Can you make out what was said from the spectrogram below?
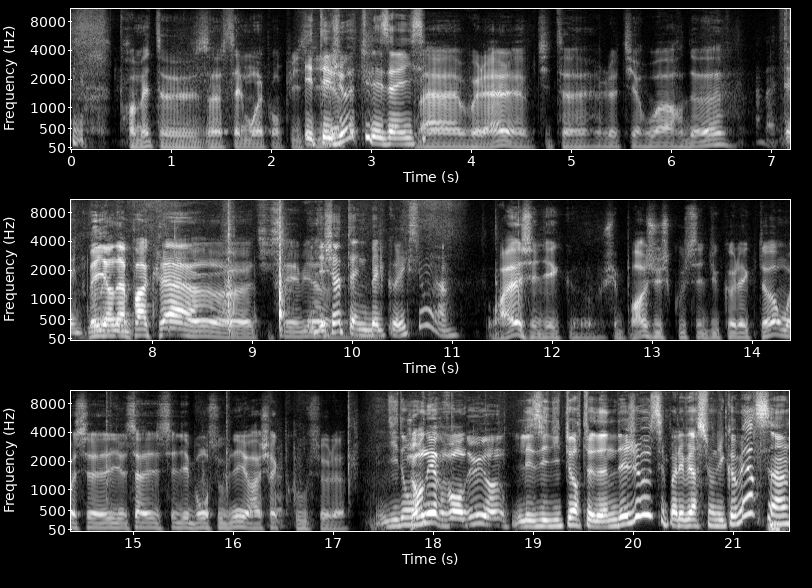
prometteuse, c'est le moins qu'on puisse Et dire. tes jeux, tu les as ici? Ben, voilà, la petite, le tiroir de... Une Mais il n'y en a pas que là, hein, euh, tu sais bien. Déjà, t'as une belle collection là. Ouais, c'est des... Je sais pas jusqu'où c'est du collector. Moi, c'est des bons souvenirs à chaque coup, ceux-là. Dis donc, J'en ai revendu, hein. les éditeurs te donnent des jeux, c'est pas les versions du commerce hein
